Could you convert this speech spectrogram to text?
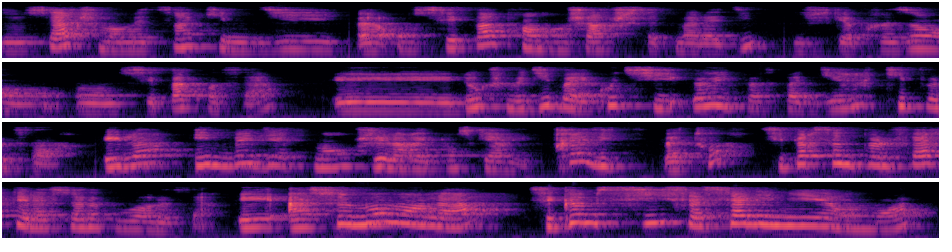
de Serge, mon médecin, qui me dit bah, on ne sait pas prendre en charge cette maladie. Jusqu'à présent, on ne sait pas quoi faire. Et donc je me dis bah écoute si eux ils peuvent pas te guérir qui peut le faire? Et là immédiatement j'ai la réponse qui arrive. Très vite. Bah toi si personne peut le faire t'es la seule à pouvoir le faire. Et à ce moment-là c'est comme si ça s'alignait en moi.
